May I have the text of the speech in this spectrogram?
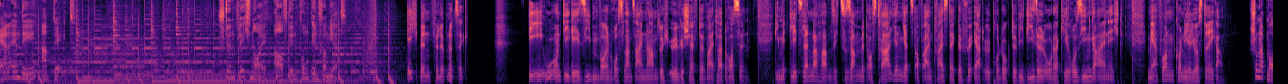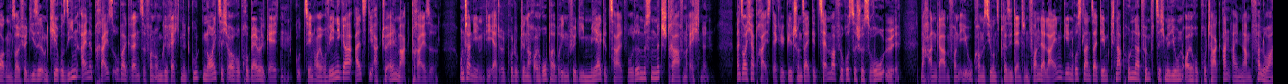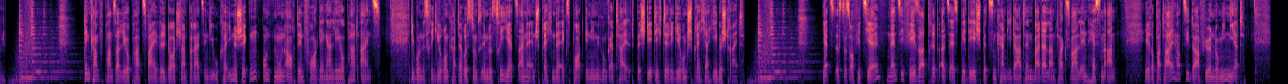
RND Update. Stündlich neu. Auf den Punkt informiert. Ich bin Philipp Nützig. Die EU und die G7 wollen Russlands Einnahmen durch Ölgeschäfte weiter drosseln. Die Mitgliedsländer haben sich zusammen mit Australien jetzt auf einen Preisdeckel für Erdölprodukte wie Diesel oder Kerosin geeinigt. Mehr von Cornelius Dreger. Schon ab morgen soll für Diesel und Kerosin eine Preisobergrenze von umgerechnet gut 90 Euro pro Barrel gelten, gut 10 Euro weniger als die aktuellen Marktpreise. Unternehmen, die Erdölprodukte nach Europa bringen, für die mehr gezahlt wurde, müssen mit Strafen rechnen. Ein solcher Preisdeckel gilt schon seit Dezember für russisches Rohöl. Nach Angaben von EU-Kommissionspräsidentin von der Leyen gehen Russland seitdem knapp 150 Millionen Euro pro Tag an Einnahmen verloren. Den Kampfpanzer Leopard 2 will Deutschland bereits in die Ukraine schicken und nun auch den Vorgänger Leopard 1. Die Bundesregierung hat der Rüstungsindustrie jetzt eine entsprechende Exportgenehmigung erteilt, bestätigte Regierungssprecher Hebestreit. Jetzt ist es offiziell. Nancy Faeser tritt als SPD-Spitzenkandidatin bei der Landtagswahl in Hessen an. Ihre Partei hat sie dafür nominiert.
